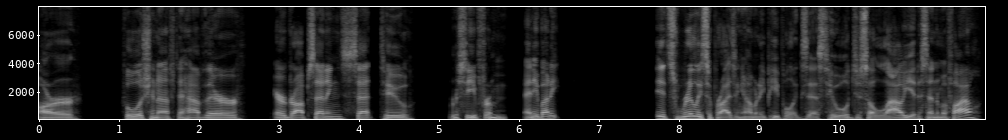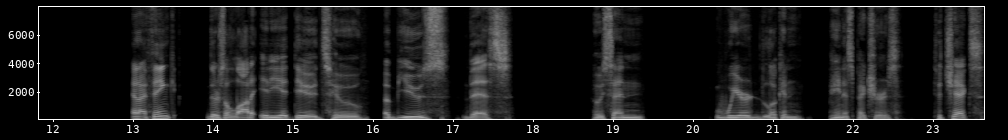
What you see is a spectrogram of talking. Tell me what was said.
are foolish enough to have their airdrop settings set to receive from anybody. It's really surprising how many people exist who will just allow you to send them a file. And I think there's a lot of idiot dudes who abuse this, who send weird looking penis pictures to chicks,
